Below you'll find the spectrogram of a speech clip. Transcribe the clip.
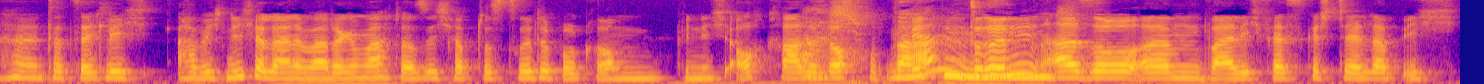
Tatsächlich habe ich nicht alleine weitergemacht. Also ich habe das dritte Programm, bin ich auch gerade noch spannend. mittendrin. Also ähm, weil ich festgestellt habe, ich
